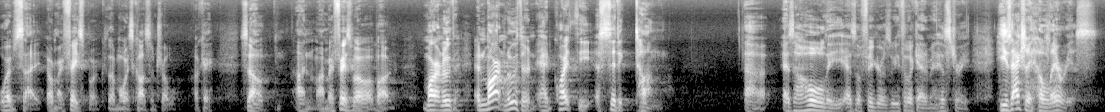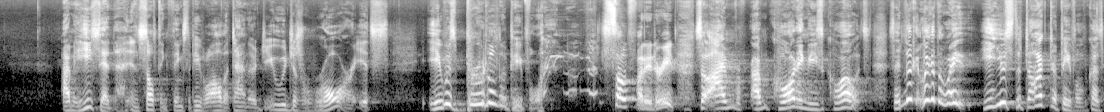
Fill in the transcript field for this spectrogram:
website or my Facebook, because I'm always causing trouble. Okay? So, on, on my Facebook about Martin Luther. And Martin Luther had quite the acidic tongue uh, as holy as a figure as we look at him in history. He's actually hilarious. I mean, he said insulting things to people all the time that you would just roar. It's, he was brutal to people. it's so funny to read. So I'm, I'm quoting these quotes. Say, look, look at the way he used to talk to people because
